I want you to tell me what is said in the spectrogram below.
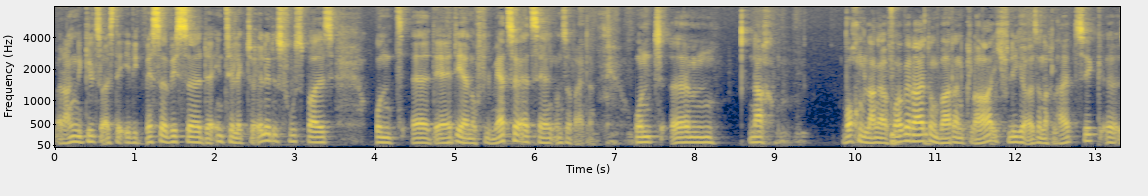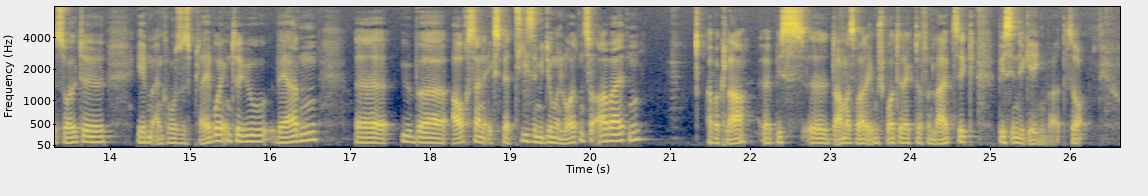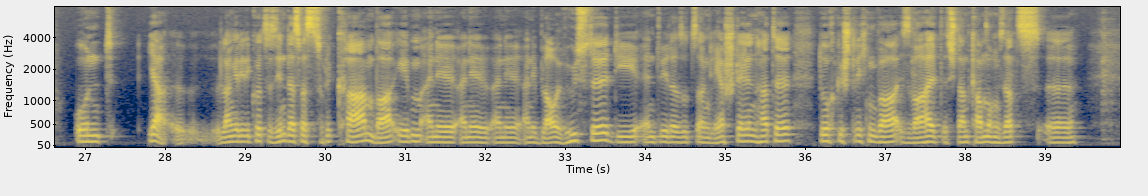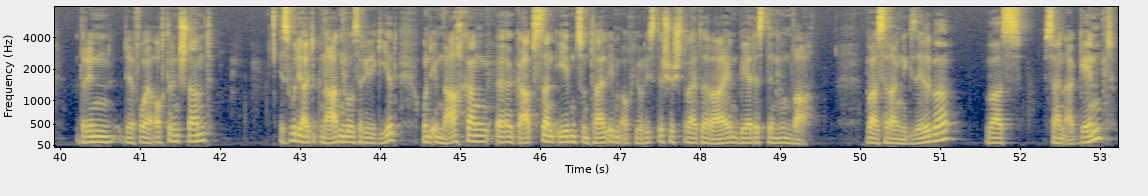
Rangnick gilt so als der ewig Besserwisser, der Intellektuelle des Fußballs und äh, der hätte ja noch viel mehr zu erzählen und so weiter. Und ähm, nach wochenlanger Vorbereitung war dann klar, ich fliege also nach Leipzig, äh, sollte eben ein großes Playboy-Interview werden, äh, über auch seine Expertise mit jungen Leuten zu arbeiten. Aber klar, äh, bis äh, damals war er eben Sportdirektor von Leipzig, bis in die Gegenwart. So. Und ja, äh, lange Rede, kurzer Sinn, das, was zurückkam, war eben eine, eine, eine, eine blaue Wüste, die entweder sozusagen Leerstellen hatte, durchgestrichen war. Es war halt, es stand kaum noch ein Satz äh, drin, der vorher auch drin stand. Es wurde halt gnadenlos reagiert und im Nachgang äh, gab es dann eben zum Teil eben auch juristische Streitereien, wer das denn nun war. War es Rangnick selber? War es sein Agent?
